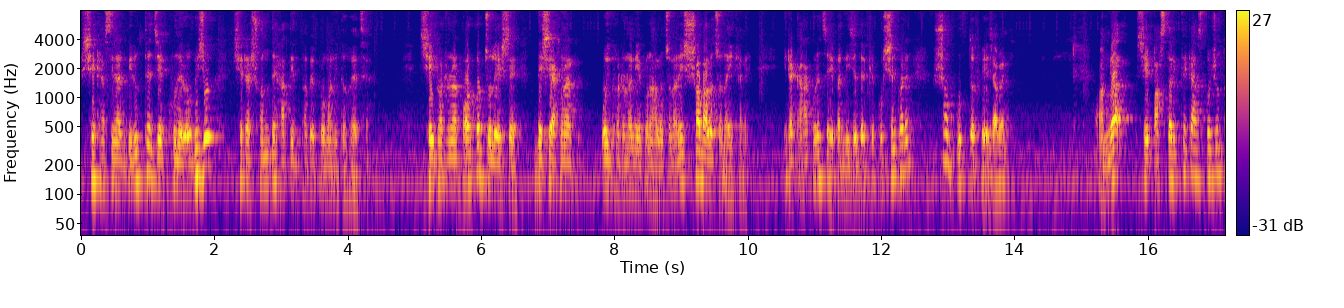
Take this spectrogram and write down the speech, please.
শেখ হাসিনার বিরুদ্ধে যে খুনের অভিযোগ, সেটা সন্দেহাতীতভাবে প্রমাণিত হয়েছে। সেই ঘটনার পরপর চলে এসে দেশে এখন আর ওই ঘটনা নিয়ে কোনো আলোচনা নেই, সব আলোচনা এখানে। এটা কারা করেছে? এবার নিজেদেরকে কোশ্চেন করেন, সব উত্তর পেয়ে যাবেন। আমরা সেই পাঁচ তারিখ থেকে আজ পর্যন্ত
